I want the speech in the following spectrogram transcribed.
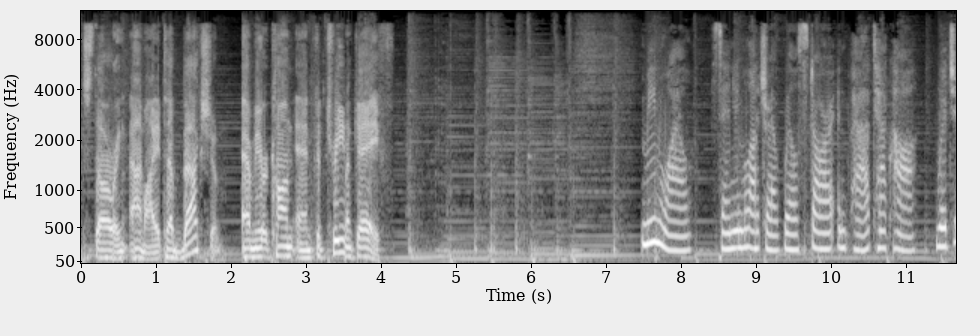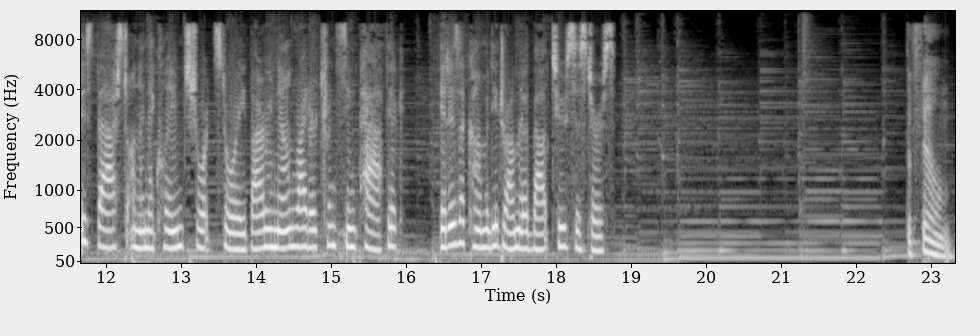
starring Amitabh Bachchan, Aamir Khan and Katrina Kaif. Meanwhile, Sanya Malhotra will star in Pataakha, which is based on an acclaimed short story by renowned writer Charan Singh Pathik. It is a comedy drama about two sisters. The film,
